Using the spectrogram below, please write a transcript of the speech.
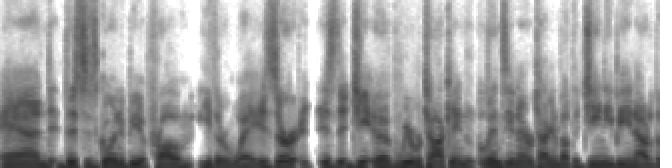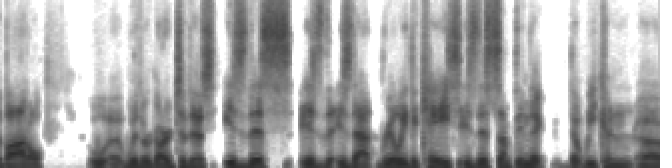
and this is going to be a problem either way. Is there is that uh, we were talking lindsey and i were talking about the genie being out of the bottle uh, with regard to this. Is this is is that really the case? Is this something that that we can uh,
